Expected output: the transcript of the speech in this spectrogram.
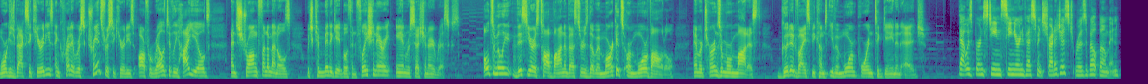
Mortgage backed securities and credit risk transfer securities offer relatively high yields and strong fundamentals, which can mitigate both inflationary and recessionary risks. Ultimately, this year has taught bond investors that when markets are more volatile and returns are more modest, good advice becomes even more important to gain an edge. That was Bernstein's senior investment strategist, Roosevelt Bowman.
